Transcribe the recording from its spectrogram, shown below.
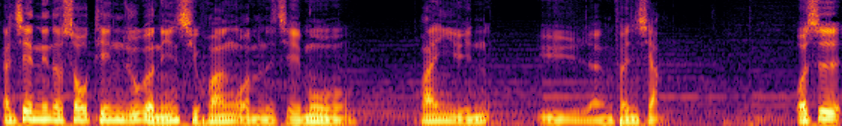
感谢您的收听，如果您喜欢我们的节目，欢迎与人分享。我是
